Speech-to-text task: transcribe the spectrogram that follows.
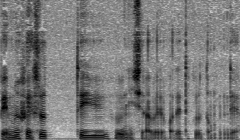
ベムフェスっていう風に調べれば出てくると思うんで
